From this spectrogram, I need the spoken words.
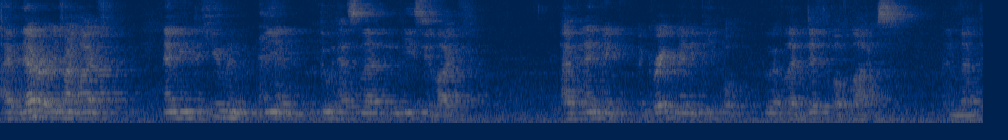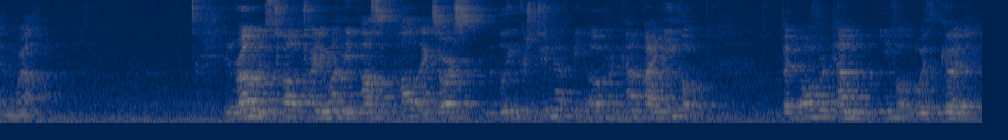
I have never in my life envied the human being who has led an easy life. I have envied a great many people who have led difficult lives and led them well. In Romans 12 21, the Apostle Paul exhorts the believers do not be overcome by evil, but overcome evil with good.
